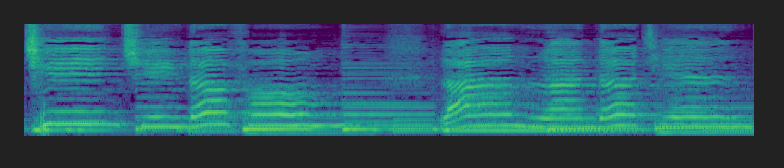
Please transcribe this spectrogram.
轻轻的风，蓝的天，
